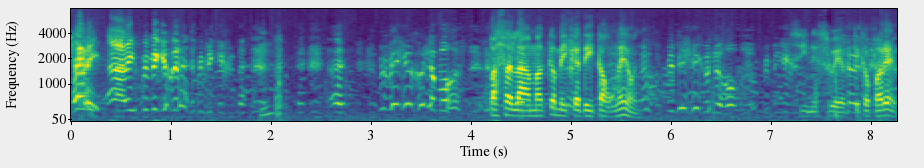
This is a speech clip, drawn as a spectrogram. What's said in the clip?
Aring! Aring! Bibigyan ko na! Bibigyan ko na! Bibigyan ko na, boss! Pasalamat ka may kadate ako ngayon. Bibigyan ko na! oh. Bibigyan ko Sineswerte ka pa rin.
